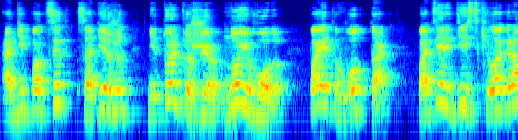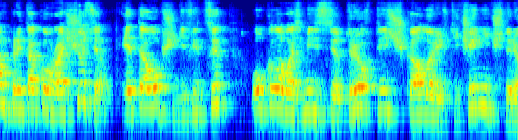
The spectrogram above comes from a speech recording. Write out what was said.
Адипоцит содержит не только жир, но и воду. Поэтому вот так. Потеря 10 килограмм при таком расчете – это общий дефицит около 83 тысяч калорий в течение 4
